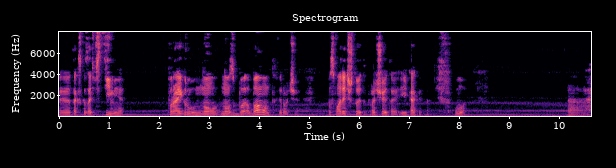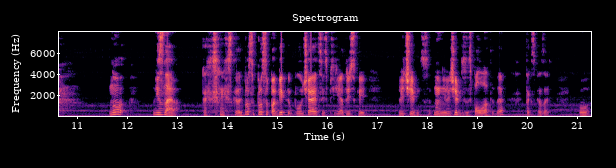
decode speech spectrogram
э, так сказать, в стиме про игру No, Bound, короче. Посмотреть, что это, про что это и как это. Вот. А, но, не знаю, как сказать. Просто, просто побег получается из психиатрической лечебницы. Ну, не лечебницы, из палаты, да? Так сказать. Вот.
